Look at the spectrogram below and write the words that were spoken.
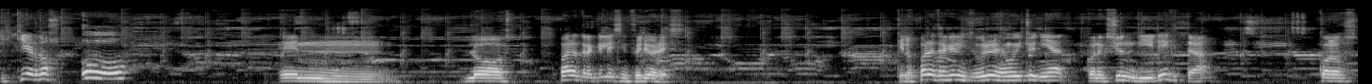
izquierdos o en los paratraqueles inferiores. Que los paratraqueles inferiores hemos dicho tenía conexión directa con los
